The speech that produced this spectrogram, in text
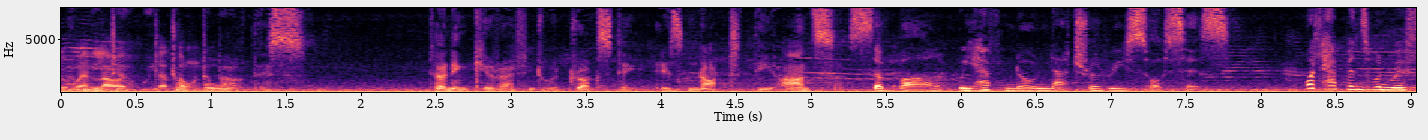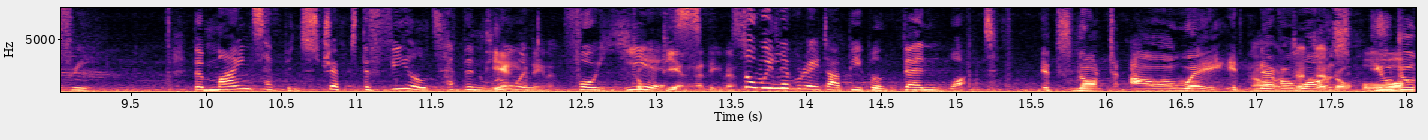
ดูเหมือนเรา Anita, we จะต้อง talked ดู about this. Turning Kirat into a drug state is not the answer. Sabal, we have no natural resources. What happens when we're free? The mines have been stripped, the fields have been เถียงกัน ruined อีกแล้ว for ถกเถียง years. กันอีกแล้ว So we liberate our people, then what? It's not our way. It No, never it's a- was. it's a You whore. do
